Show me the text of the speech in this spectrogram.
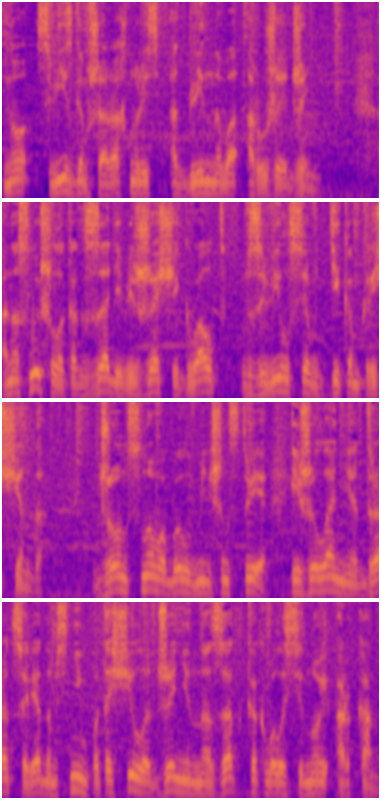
но с визгом шарахнулись от длинного оружия Дженни. Она слышала, как сзади визжащий гвалт взвился в диком крещендо. Джон снова был в меньшинстве, и желание драться рядом с ним потащило Дженни назад, как волосяной аркан.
